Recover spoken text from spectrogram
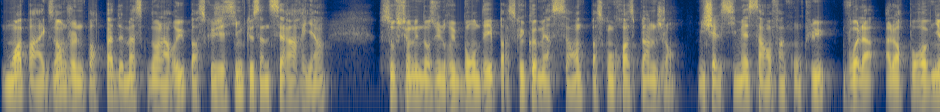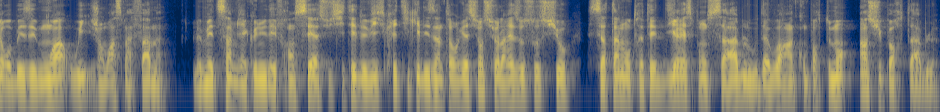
moi, par exemple, je ne porte pas de masque dans la rue parce que j'estime que ça ne sert à rien, sauf si on est dans une rue bondée parce que commerçante, parce qu'on croise plein de gens. Michel Simès a enfin conclu. Voilà, alors pour revenir au baiser, moi, oui, j'embrasse ma femme. Le médecin bien connu des Français a suscité de vives critiques et des interrogations sur les réseaux sociaux. Certains l'ont traité d'irresponsable ou d'avoir un comportement insupportable.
